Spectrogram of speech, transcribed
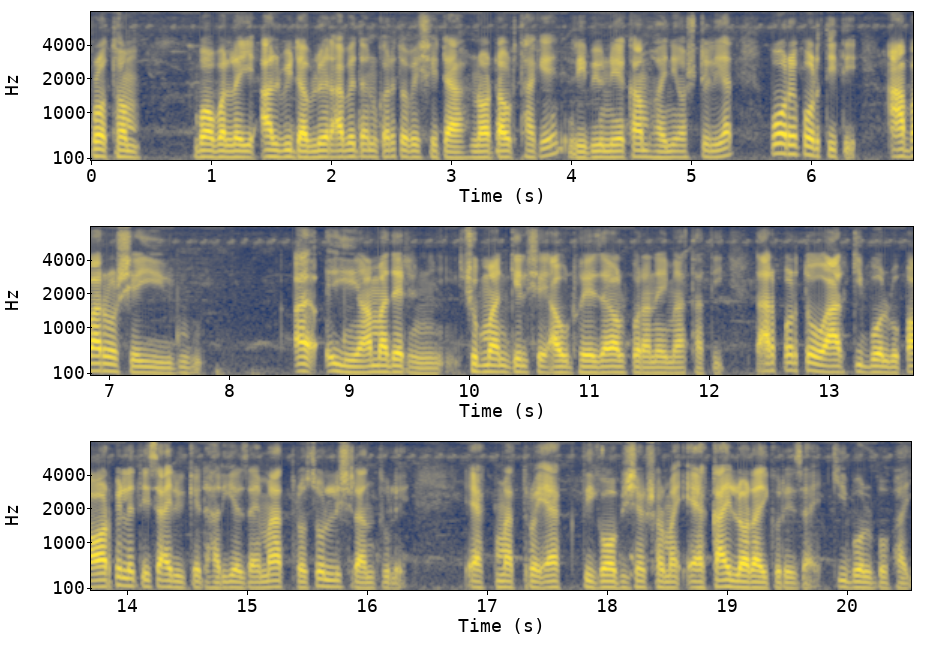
প্রথম বলে আলবিডাব্লিউ এর আবেদন করে, তবে সেটা নট আউট থাকে। রিভিউ নিয়ে কাম হয়নি অস্ট্রেলিয়ার। পরবর্তীতে আবারও সেই এই আমাদের শুভমান গিল সে আউট হয়ে যায় অল্প রানে মাথাতি তারপর তো আর কি বলব পাওয়ার প্লেতে চার উইকেট হারিয়ে যায় মাত্র চল্লিশ রান তুলে। একমাত্র একদিকে অভিষেক শর্মা একাই লড়াই করে যায়, কি বলব ভাই?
